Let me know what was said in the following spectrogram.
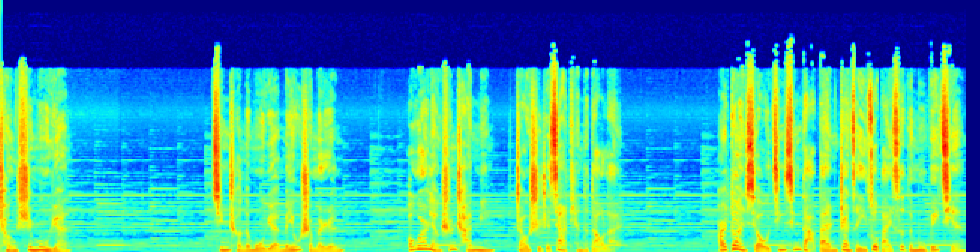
城市墓园。清晨的墓园没有什么人，偶尔两声蝉鸣昭示着夏天的到来。而段秀精心打扮，站在一座白色的墓碑前。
